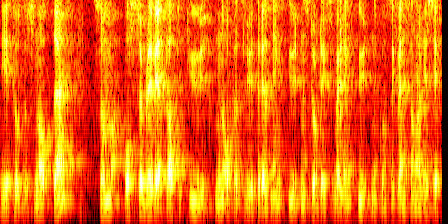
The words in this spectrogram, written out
i 2008, som også ble vedtatt uten offentlig utredning, uten stortingsmelding, uten konsekvensanalyser.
